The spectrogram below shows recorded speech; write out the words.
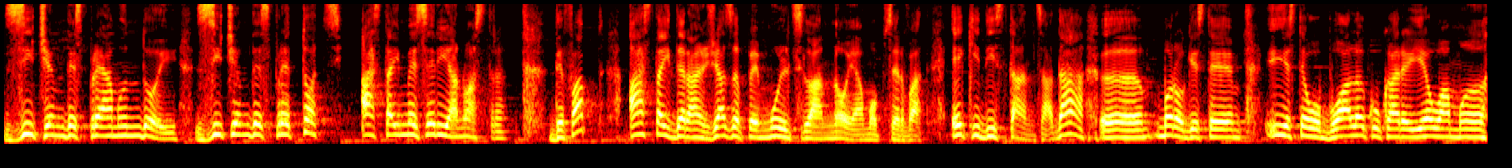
zicem despre amândoi, zicem despre toți Asta e meseria noastră. De fapt, asta îi deranjează pe mulți la noi, am observat. Echidistanța, da, ă, mă rog, este, este o boală cu care eu am, ă,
